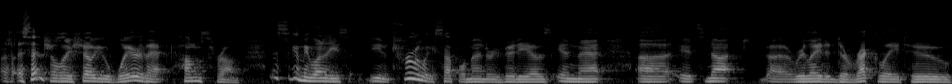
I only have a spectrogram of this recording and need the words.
uh, essentially show you where that comes from. This is going to be one of these you know, truly supplementary videos in that uh, it's not uh, related directly to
